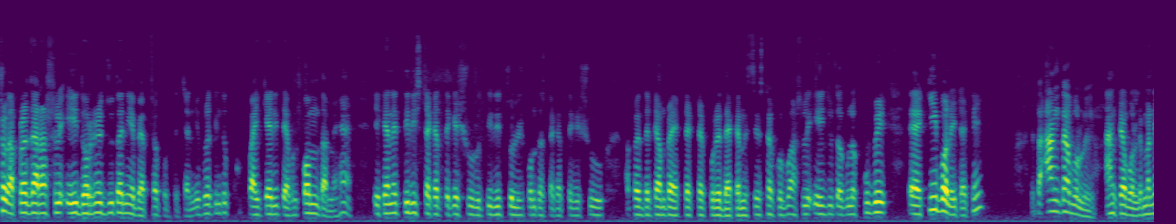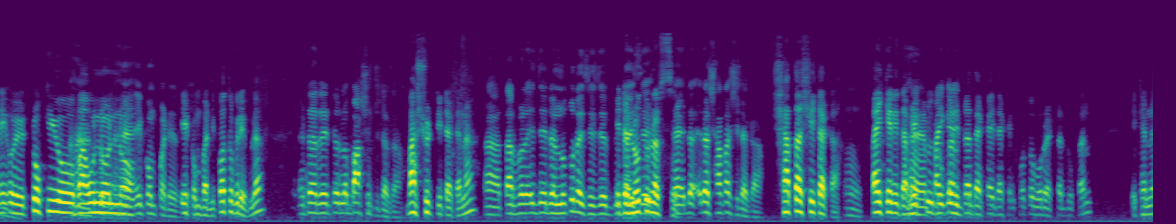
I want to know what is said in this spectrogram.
দর্শক আপনারা যারা আসলে এই ধরনের জুতা নিয়ে ব্যবসা করতে চান এগুলো কিন্তু খুব পাইকারিতে এখন কম দামে হ্যাঁ? এখানে তিরিশ টাকা থেকে শুরু তিরিশ চল্লিশ পঞ্চাশ টাকা থেকে শুরু আপনাদেরকে আমরা একটা একটা করে দেখানোর চেষ্টা করব। আসলে এই জুতাগুলো খুবই কি বলে এটাকে? এটা আংটা বলে। আংটা বলে মানে ওই টোকিও বা হ্যাঁ, অন্য অন্য হ্যাঁ, এই কোম্পানির। এই কোম্পানি কত করে এগুলা? এটা রেট হলো বাষট্টি টাকা। বাষট্টি টাকা না? হ্যাঁ, তারপরে এই যে এটা নতুন আছে যে এটা নতুন আসছে। এটা এটা সাতাশি টাকা। সাতাশি টাকা। পাইকারি দাম। একটু পাইকারি দেখাই দেখেন কত বড় একটা দোকান। এখানে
